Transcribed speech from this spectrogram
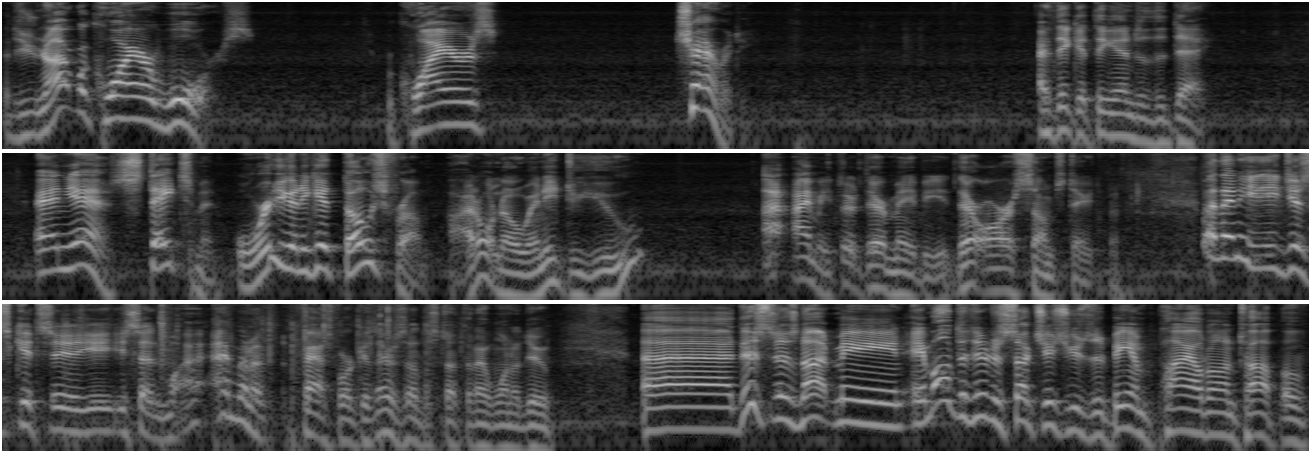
It do not require wars. It requires charity. I think at the end of the day. And yeah, statesmen. Where are you going to get those from? I don't know any. Do you? I, I mean, there, there, may be. There are some statesmen. But then he, he just gets, uh, he said, well, I, I'm going to fast forward because there's other stuff that I want to do. Uh, this does not mean a multitude of such issues is being piled on top of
